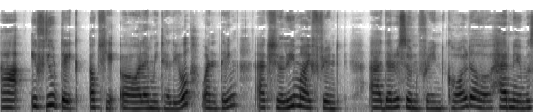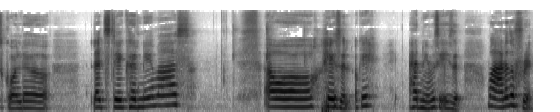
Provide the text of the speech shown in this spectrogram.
uh, if you take okay uh, let me tell you one thing actually my friend uh, there is one friend called uh, her name is called uh, let's take her name as uh, hazel okay? Her name is hazel. My another friend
